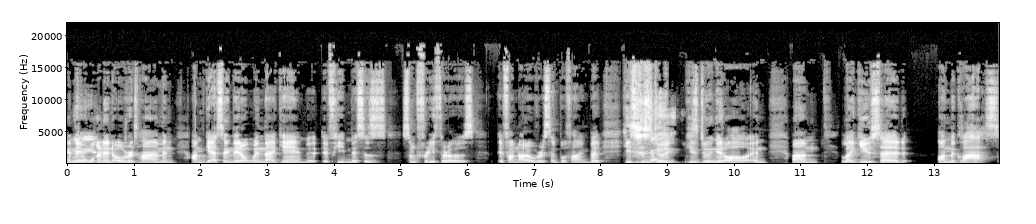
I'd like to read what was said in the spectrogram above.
and they right. won in overtime. And I'm guessing they don't win that game if he misses some free throws if I'm not oversimplifying, but he's just right. doing he's doing it all. And um, like you said, on the glass,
